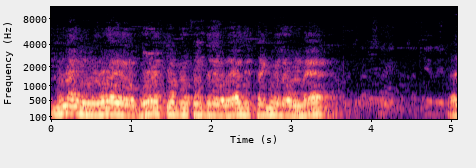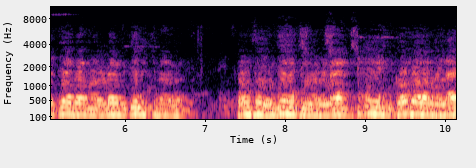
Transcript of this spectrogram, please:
முன்னாள் ஊரா- ஊராட்சி ஒன்றிய பெண் தலைவர் ரேவதி தங்கவேல் அவர்களே ரஜாபாம் அவர்களே விஜயலட்சுமி கவுன்சிலர் விஜயலட்சுமி அவர்களே கோபால் அவர்களே.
